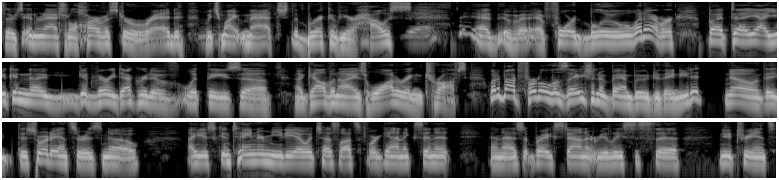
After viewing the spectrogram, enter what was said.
there's International Harvester red, which might match the brick of your house, at, at Ford blue, whatever. But uh, yeah, you can uh, get very decorative with these uh, uh, galvanized watering troughs. What about fertilization of bamboo? Do they need it? No, the, the short answer is no. I use container media, which has lots of organics in it, and as it breaks down, it releases the nutrients.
